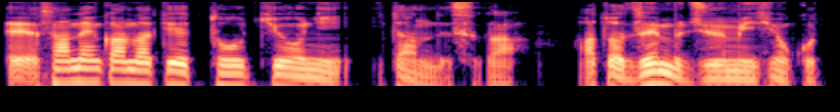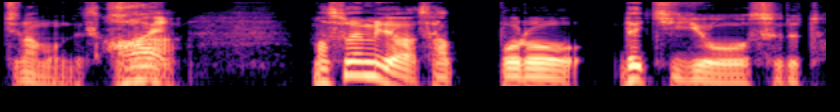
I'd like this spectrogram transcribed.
えー、3年間だけ東京にいたんですがあとは全部住民票こっちなもんですから、はい、まあ、そういう意味では札幌で起業をすると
